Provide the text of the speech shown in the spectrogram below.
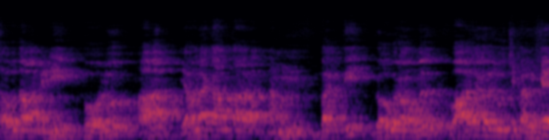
సౌదామిని పోలు ఆ యవనకాంతారత్నమున్ భక్తి గౌరవముల్ వారగజూచి పలికే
